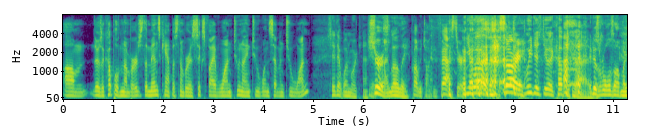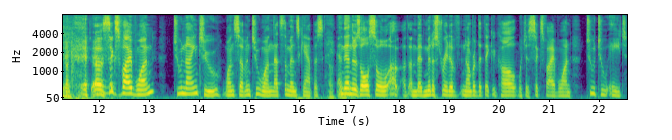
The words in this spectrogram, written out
Um, there's a couple of numbers. The men's campus number is 651 292 1721. Say that one more time. Sure, I'm Slowly. probably talking faster. You are. Sorry. we just do it a couple times. It just rolls off my tongue. Uh, 651 292 1721. That's the men's campus. And then there's also an administrative number that they could call, which is 651 228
